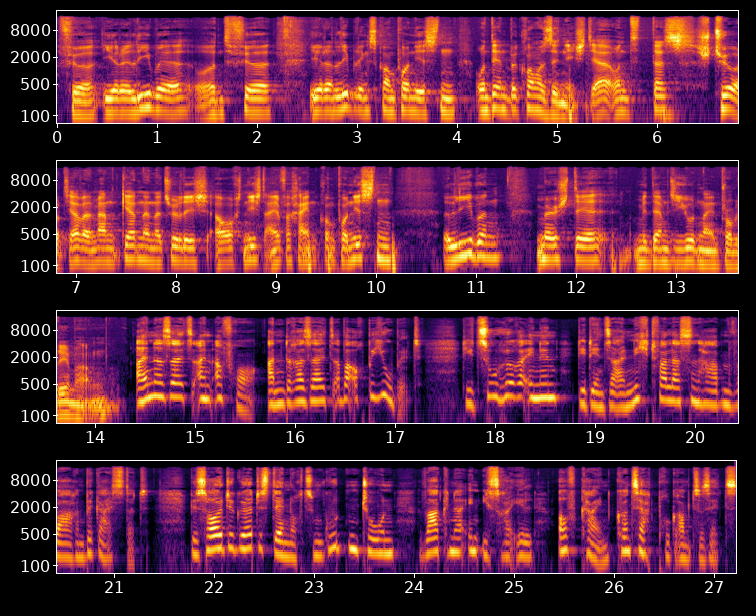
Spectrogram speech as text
für ihre Liebe und für ihren Lieblingskomponisten und den bekommen sie nicht. Ja? Und das stört, ja, weil man gerne natürlich auch nicht einfach einen Komponisten lieben möchte, mit dem die Juden ein Problem haben. Einerseits ein Affront, andererseits aber auch bejubelt. Die ZuhörerInnen, die den Saal nicht verlassen haben, waren begeistert. Bis heute gehört es dennoch zum guten Ton, Wagner in Israel auf kein Konzertprogramm zu setzen.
